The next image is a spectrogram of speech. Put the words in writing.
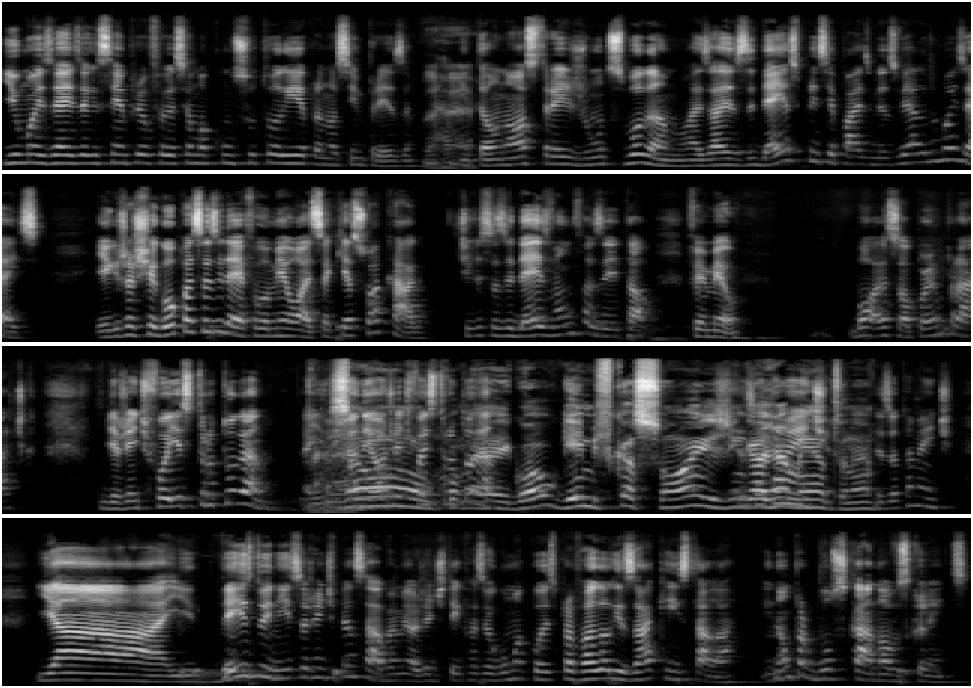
E o Moisés, ele sempre ofereceu uma consultoria para nossa empresa. Aham. Então, nós três juntos bolamos. Mas as ideias principais mesmo vieram do Moisés. E ele já chegou com essas ideias. Falou, meu, ó, isso aqui é a sua cara. Tive essas ideias, vamos fazer e tal. Falei, meu, bora, só pôr em prática. E a gente foi estruturando. Aí, na reunião, a gente foi estruturando. É igual gamificações de engajamento, né? Exatamente. E, a, e desde o início a gente pensava, meu, a gente tem que fazer alguma coisa para valorizar quem está lá. E não para buscar novos clientes.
